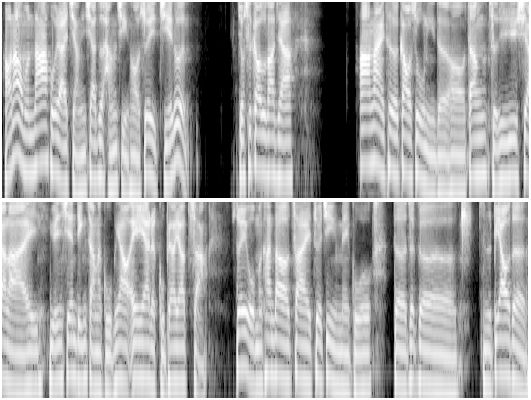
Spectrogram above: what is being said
好，那我们拉回来讲一下这行情哈。所以结论就是告诉大家，阿奈特告诉你的哦，当殖利率下来，原先领涨的股票，AI 的股票要涨。所以我们看到，在最近美国的这个指标的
